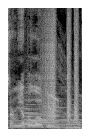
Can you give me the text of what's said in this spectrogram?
Turn me up a little bit.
